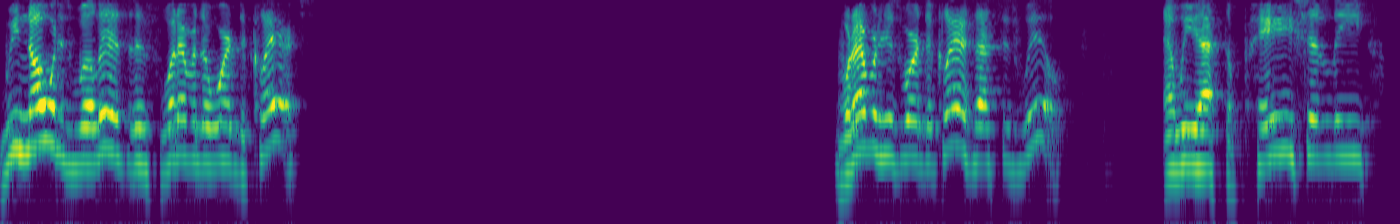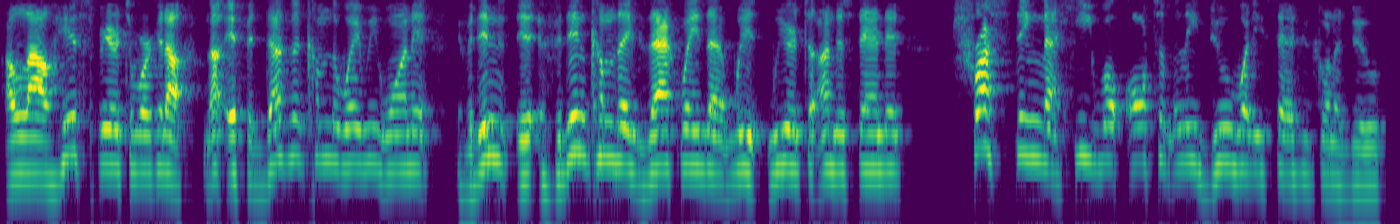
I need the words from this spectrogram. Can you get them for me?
We know what His will is, is whatever the word declares. Whatever His word declares, that's His will and we have to patiently allow his spirit to work it out. Now if it doesn't come the way we want it if it didn't if it didn't come the exact way that we, we are to understand it trusting that he will ultimately do what he says he's going to do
